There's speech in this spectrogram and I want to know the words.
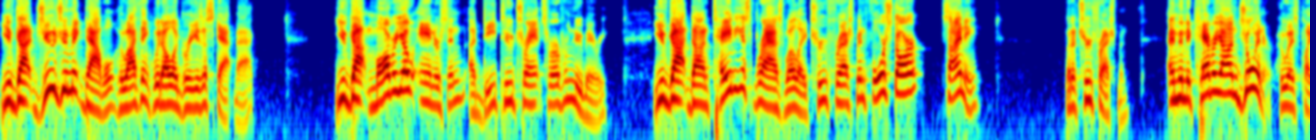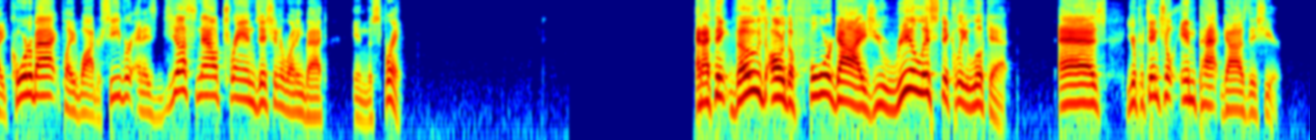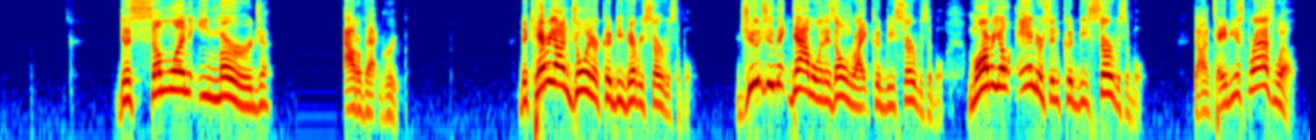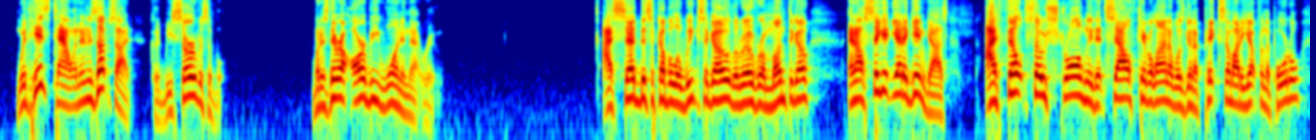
You've got Juju McDowell, who I think we'd all agree is a scat back. You've got Mario Anderson, a D2 transfer from Newberry. You've got Dontavius Braswell, a true freshman, four star signing, but a true freshman. And then Dakereon Joyner, who has played quarterback, played wide receiver, and is just now transitioned to running back in the spring. And I think those are the four guys you realistically look at as your potential impact guys this year. Does someone emerge out of that group? Dakereon Joyner could be very serviceable. Juju McDowell in his own right could be serviceable. Mario Anderson could be serviceable. Dontavius Braswell, with his talent and his upside, could be serviceable. But is there a RB1 in that room? I said this a couple of weeks ago, a little over a month ago, and I'll say it yet again, guys. I felt so strongly that South Carolina was going to pick somebody up from the portal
